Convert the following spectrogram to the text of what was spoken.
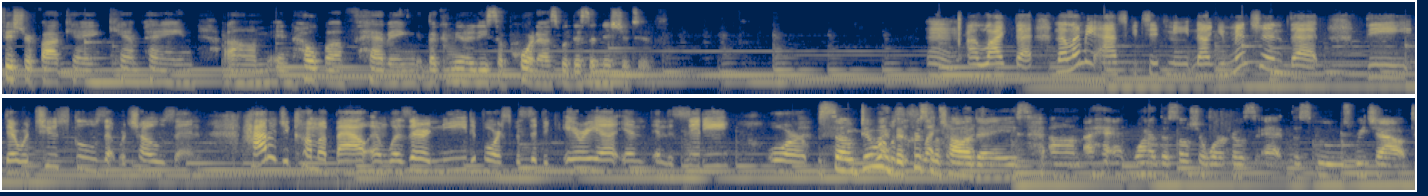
Fisher 5K campaign um, in hope of having the community support us with this initiative. Mm, I like that. Now let me ask you, Tiffany. Now you mentioned that the there were two schools that were chosen. How did you come about, and was there a need for a specific area in in the city, or so during the, the Christmas holidays, um, I had one of the social workers at the schools reach out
